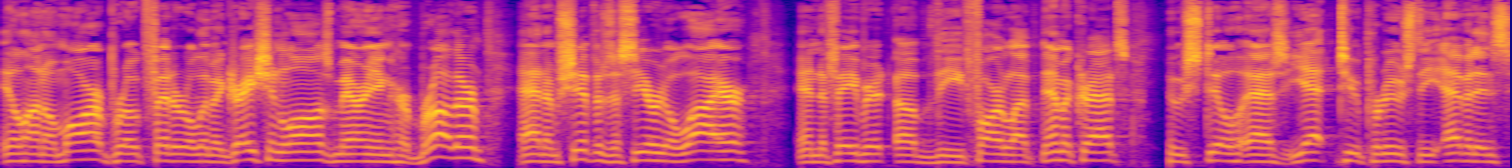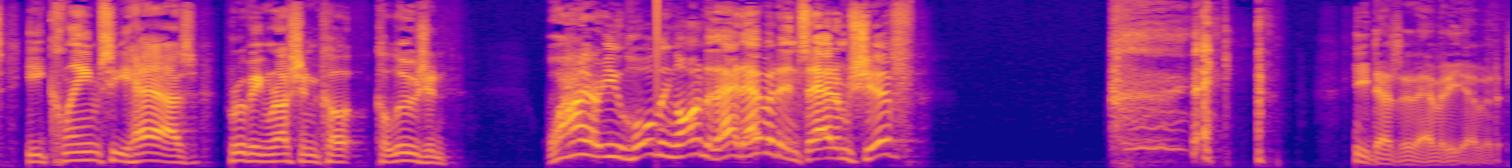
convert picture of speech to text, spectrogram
Ilhan Omar broke federal immigration laws, marrying her brother. Adam Schiff is a serial liar and a favorite of the far left Democrats, who still has yet to produce the evidence he claims he has proving Russian co- collusion. Why are you holding on to that evidence, Adam Schiff? he doesn't have any evidence.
